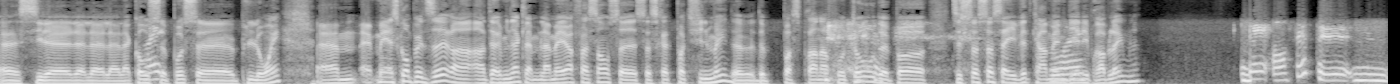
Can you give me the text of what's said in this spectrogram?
euh, si la, la, la, la- la cause se pousse euh, plus loin. Euh, mais est-ce qu'on peut dire en, en terminant que la, la meilleure façon ce, ce serait de pas de filmer, de de pas se prendre en photo, de pas ça ça ça évite quand même bien les problèmes là? Ben, en fait, euh,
